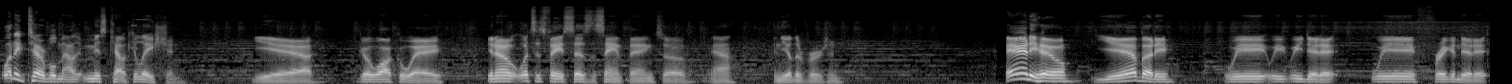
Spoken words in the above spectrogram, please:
What a terrible miscalculation. Yeah, go walk away. You know, what's his face says the same thing, so yeah, in the other version. Anywho, yeah, buddy, we we we did it. We friggin' did it.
